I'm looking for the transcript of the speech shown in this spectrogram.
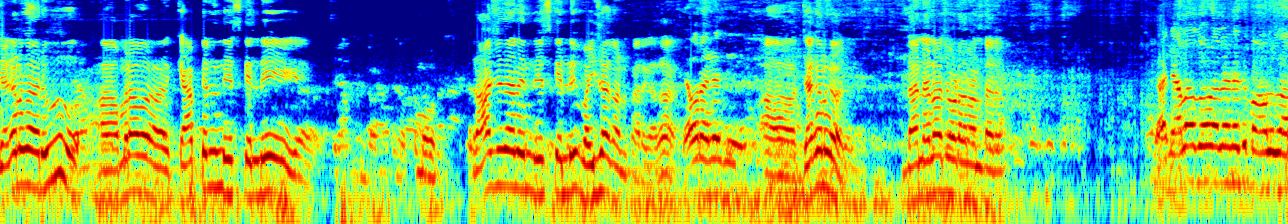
జగన్ గారు అమరావతి క్యాపిటల్ తీసుకెళ్ళి రాజధానిని తీసుకెళ్ళి వైజాగ్ అంటున్నారు కదా. ఎవరు అనేది ఆ, జగన్ గారు. దాన్ని ఎలా చూడాలంటారు? దాన్ని ఎలా చూడాలనేది మామూలుగా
